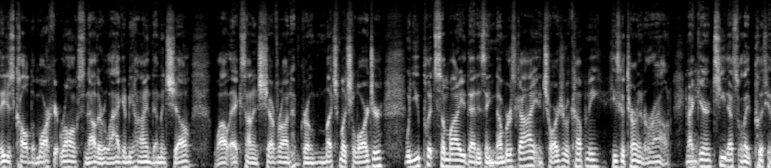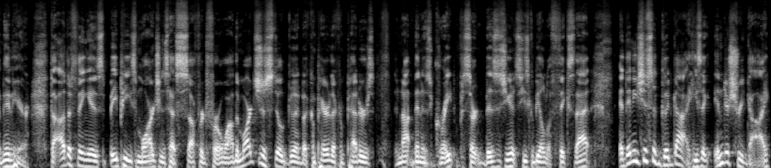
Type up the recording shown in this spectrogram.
They just called the market wrong, so now they're lagging behind them and Shell, while Exxon and Chevron have grown much, much larger. When you put somebody that is a numbers guy in charge of a company, he's going to turn it around. And I guarantee you why they put him in here. The other thing is BP's margins have suffered for a while. The margins are still good, but compared to their competitors, they've not been as great for certain business units. He's going to be able to fix that. And then he's just a good guy. He's an industry guy.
